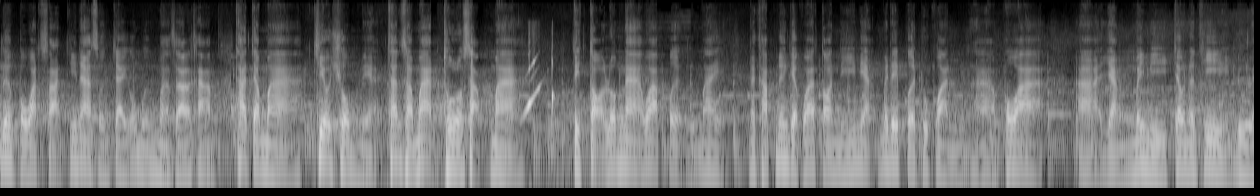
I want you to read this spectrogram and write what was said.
เรื่องประวัติศาสตร์ที่น่าสนใจของเมืองมหาสารคาม ถ้าจะมาเที่ยวชมเนี่ยท่านสามารถโทรศัพท์มาติดต่อล่วงหน้าว่าเปิดหรือไม่นะครับเนื่องจากว่าตอนนี้เนี่ยไม่ได้เปิดทุกวันเพราะว่าอ่ายังไม่มีเจ้าหน้าที่ดูแล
